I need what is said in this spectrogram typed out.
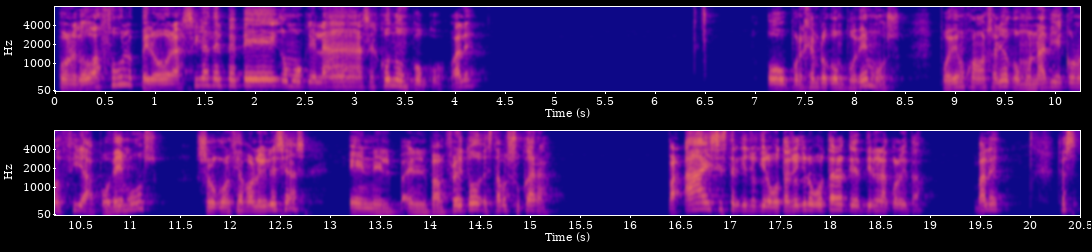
pone todo azul, pero las siglas del PP como que las esconde un poco, ¿vale? O por ejemplo con Podemos. Podemos cuando salió, como nadie conocía a Podemos, solo conocía a Pablo Iglesias, en el, en el panfleto estaba su cara. Ah, es este el que yo quiero votar, yo quiero votar al que tiene la coleta, ¿vale? Entonces,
